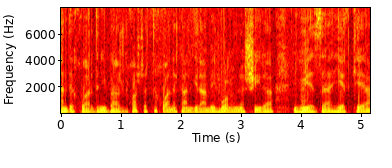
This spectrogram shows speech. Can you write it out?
هەندێک خواردنی باش بخواشتە نەخوانەکان گرانبێت بۆ منە شیرە گوێزە هێلکەیە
